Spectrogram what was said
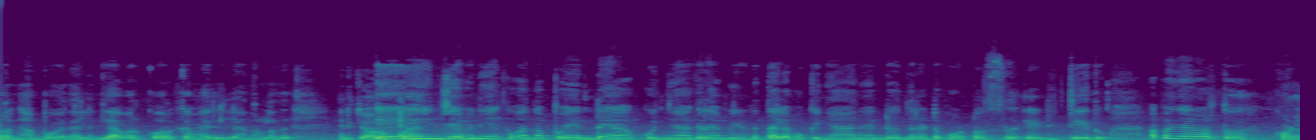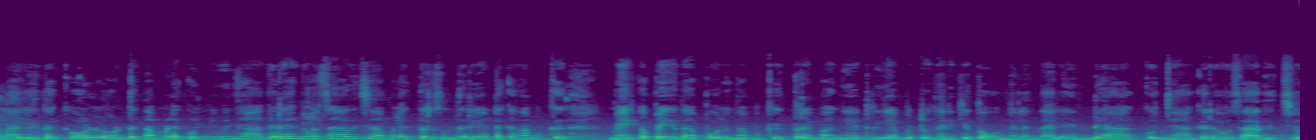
ഉറങ്ങാൻ പോയത്. അല്ലെങ്കിൽ അവർക്ക് ഉറക്കം വരില്ല എന്നുള്ളത് എനിക്ക് ഉറപ്പായിരുന്നു. ജെമിനിയൊക്കെ വന്നപ്പോൾ എന്റെ ആ കുഞ്ഞാഗ്രഹം വീണ്ടും തലപൊക്കി. ഞാനും എന്റെ ഒന്ന് രണ്ട് ഫോട്ടോസ് എഡിറ്റ് ചെയ്തു. അപ്പോൾ ഞാൻ ഓർത്തു കൊള്ളാൽ ഇതൊക്കെ ഉള്ളതുകൊണ്ട് നമ്മുടെ കുഞ്ഞു കുഞ്ഞു ആഗ്രഹങ്ങൾ സാധിച്ച് നമ്മൾ ഇത്ര സുന്ദരിയായിട്ടൊക്കെ നമുക്ക് മേക്കപ്പ് ചെയ്താൽ പോലും നമുക്ക് ഇത്രയും ഭംഗിയായിട്ടിരിക്കാൻ പറ്റുമെന്ന് എനിക്ക് തോന്നുന്നില്ല. എന്തായാലും എന്റെ ആ കുഞ്ഞു ആഗ്രഹവും സാധിച്ചു.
